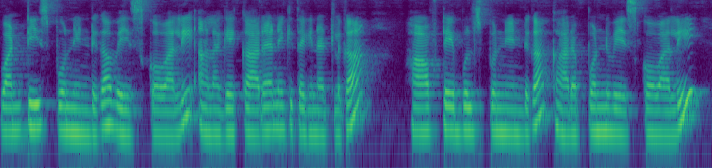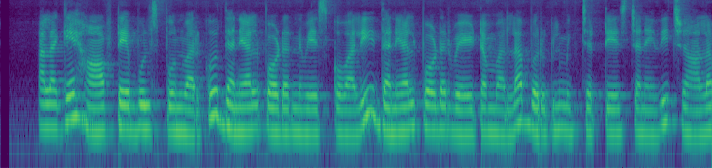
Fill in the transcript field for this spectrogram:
వన్ టీ స్పూన్ నిండుగా వేసుకోవాలి. అలాగే కారానికి తగినట్లుగా హాఫ్ టేబుల్ స్పూన్ నిండుగా కారపొడిని వేసుకోవాలి. అలాగే హాఫ్ టేబుల్ స్పూన్ వరకు ధనియాల పౌడర్ని వేసుకోవాలి. ధనియాల పౌడర్ వేయటం వల్ల బొరుగుల మిక్చర్ టేస్ట్ అనేది చాలా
